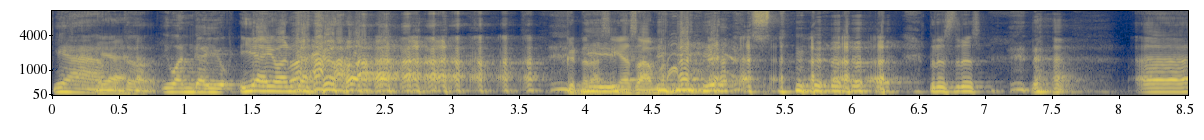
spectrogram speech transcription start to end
Ya, Ya. betul. Iwan Gayo. Iya Iwan Gayo. Generasinya sama. terus terus. Eh,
